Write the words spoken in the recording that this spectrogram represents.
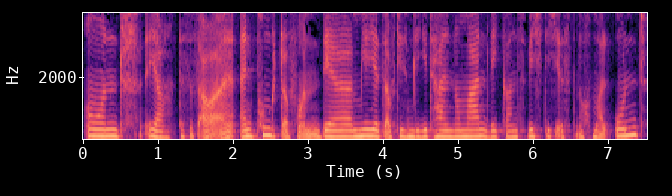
Und ja, das ist auch ein, Punkt davon, der mir jetzt auf diesem digitalen Nomadenweg ganz wichtig ist nochmal. Und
